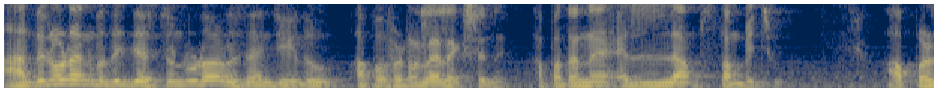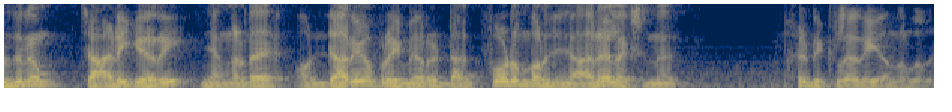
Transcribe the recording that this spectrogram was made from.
അതിനോടനുബന്ധിച്ച് ജസ്റ്റിൻ ട്രൂഡോ റിസൈൻ ചെയ്തു. അപ്പോൾ ഫെഡറൽ ഇലക്ഷന് അപ്പോൾ തന്നെ എല്ലാം സ്തംഭിച്ചു. അപ്പോഴത്തേനും ചാടി കയറി ഞങ്ങളുടെ ഒന്റാറിയോ പ്രീമിയർ ഡഗ് ഫോർഡും പറഞ്ഞു ഞാൻ ഇലക്ഷന് ഡിക്ലെയർ ചെയ്യാന്നുള്ളത്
